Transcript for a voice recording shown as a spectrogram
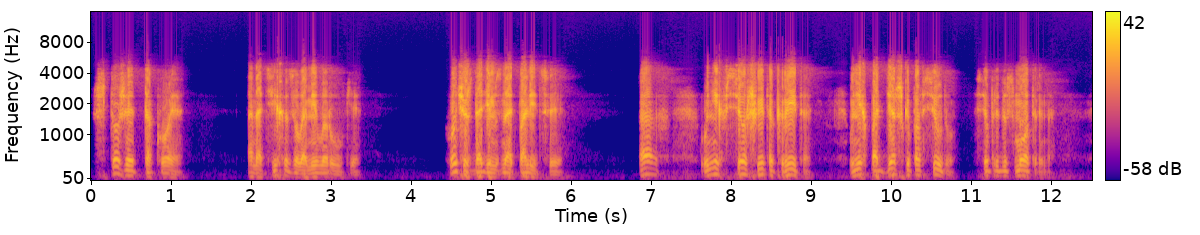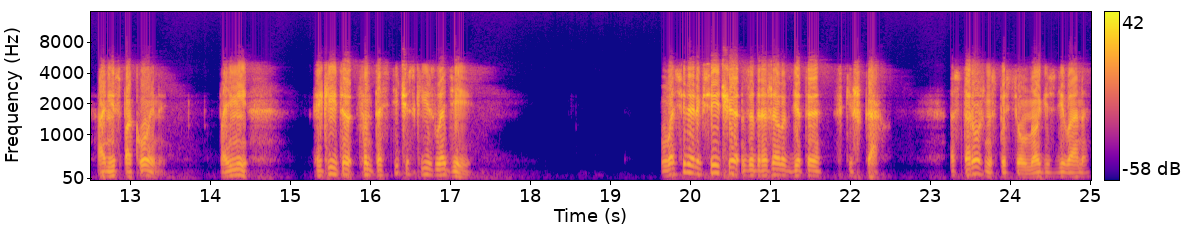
Что же это такое? Она тихо заломила руки. Хочешь, дадим знать полиции? Ах, у них все шито-крыто. У них поддержка повсюду. Все предусмотрено. Они спокойны. Пойми, какие-то фантастические злодеи. У Василия Алексеевича задрожало где-то в кишках. Осторожно спустил ноги с дивана.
